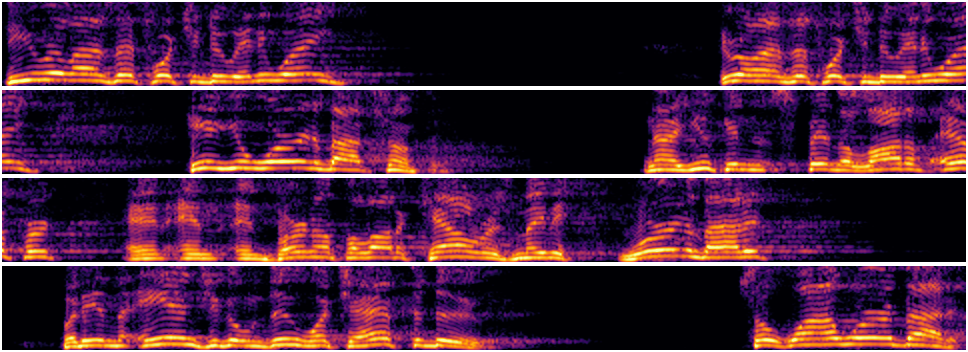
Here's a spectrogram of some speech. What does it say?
Do you realize that's what you do anyway? You realize that's what you do anyway? Here you're worrying about something. Now you can spend a lot of effort and, and, and burn up a lot of calories maybe worrying about it. But in the end, you're going to do what you have to do. So why worry about it?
